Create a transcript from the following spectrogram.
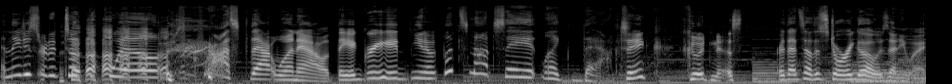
And they just sort of took the quill and crossed that one out. They agreed, you know, let's not say it like that. Thank goodness. Or that's how the story goes, anyway.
